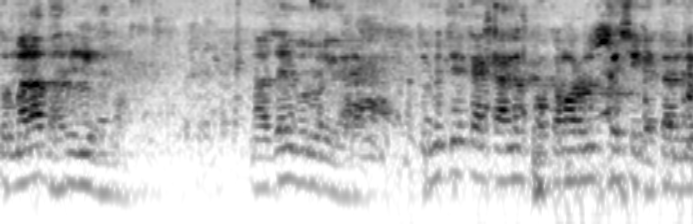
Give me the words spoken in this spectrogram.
तो मला भारी निघाला. माझाही गुरु निघाला. तुम्ही ते काय कानात फोका मारूनच पैसे घेता मी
